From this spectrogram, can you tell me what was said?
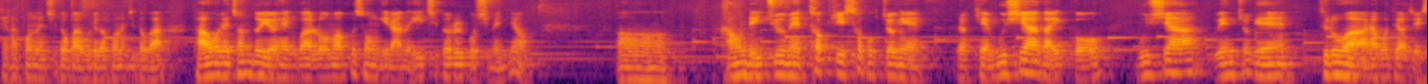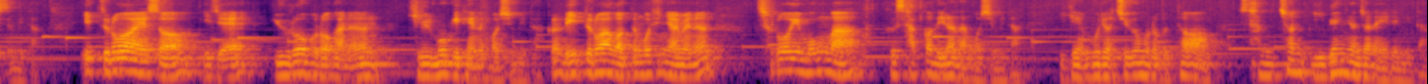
제가 보는 지도가 우리가 보는 지도가 바울의 전도 여행과 로마 후송이라는 이 지도를 보시면요. 어, 가운데 이쯤에 터키 서북쪽에 이렇게 무시아가 있고 무시아 왼쪽에 드로아라고 되어져 있습니다. 이 드로아에서 이제 유럽으로 가는 길목이 되는 것입니다. 그런데 이 드로아가 어떤 곳이냐면은 트로이 목마 그 사건이 일어난 곳입니다. 이게 무려 지금으로부터 3200년 전의 일입니다.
